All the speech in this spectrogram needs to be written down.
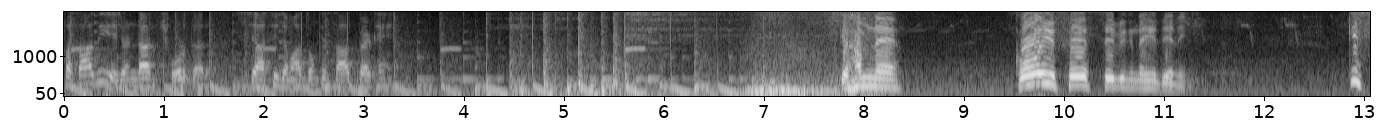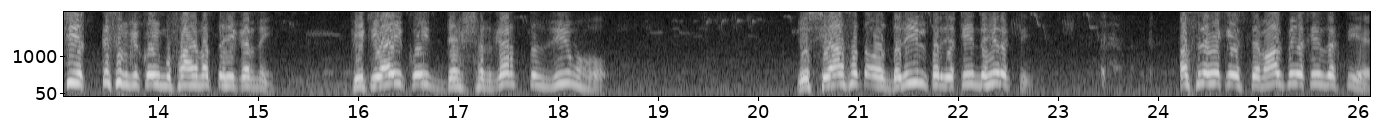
फसादी एजेंडा छोड़कर सियासी जमातों के साथ बैठें। कि हमने कोई फेस सेविंग नहीं देनी। किसी किस्म की कोई मुफाहमत नहीं करनी। पीटीआई कोई दहशतगर्द तंजीम हो, जो सियासत और दलील पर यकीन नहीं रखती असलहे के इस्तेमाल पर यकीन रखती है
